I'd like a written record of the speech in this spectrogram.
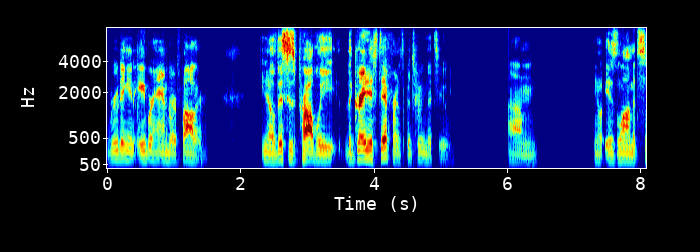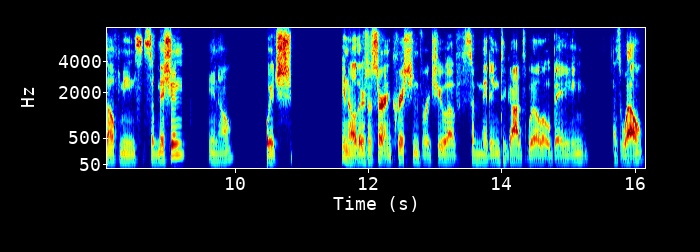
rooting in Abraham, their father. You know, this is probably the greatest difference between the two. Um, you know, Islam itself means submission, you know, which, you know, there's a certain Christian virtue of submitting to God's will, obeying as well.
